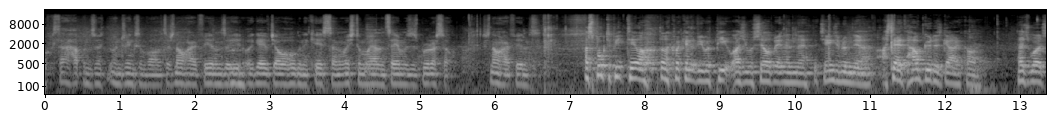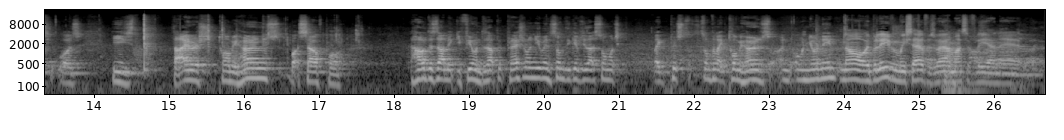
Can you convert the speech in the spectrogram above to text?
look, that happens when, drinks involved. There's no hard feelings. Mm. I, I gave Joe and a kiss and wished him well, and same as his brother. So, there's no hard feelings. I spoke to Pete Taylor, done a quick interview with Pete as you were celebrating in the, the changing room there. I said, How good is Gary Cully? His words was, He's the Irish Tommy Hearns, but Southpaw. How does that make you feel? And does that put pressure on you when somebody gives you that so much, like puts something like Tommy Hearns on, on your name? No, I believe in myself as well massively, and uh,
